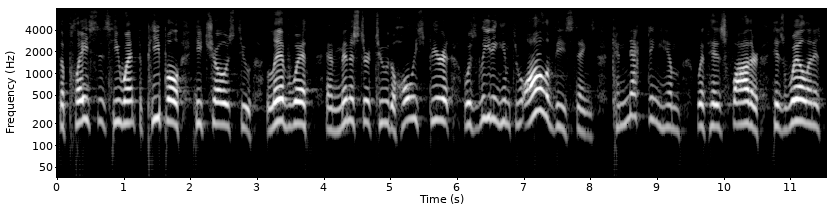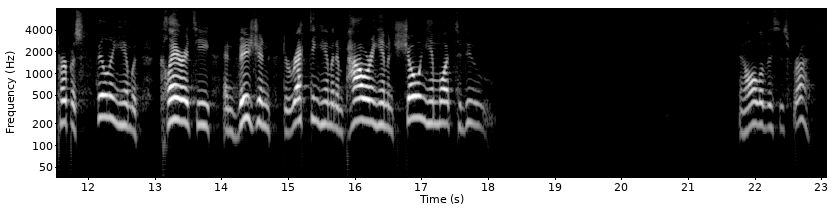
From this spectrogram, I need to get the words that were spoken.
the places he went, the people he chose to live with and minister to. The Holy Spirit was leading him through all of these things, connecting him with his Father, his will and his purpose, filling him with clarity and vision, directing him and empowering him and showing him what to do. And all of this is for us.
